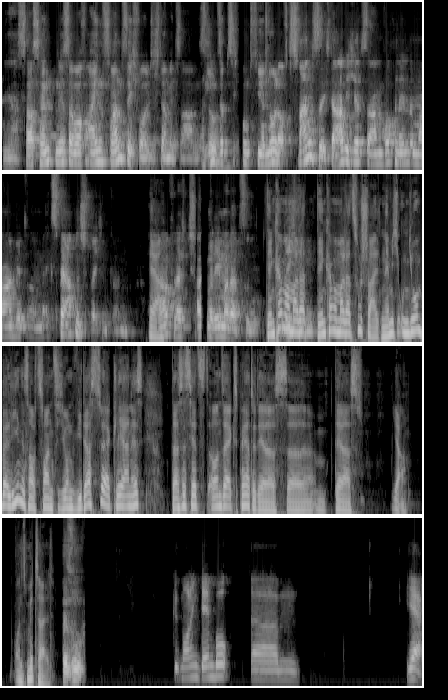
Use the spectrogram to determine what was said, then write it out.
Ja, Southampton ist aber auf 21, wollte ich damit sagen. So. 77.40 auf 20. Da habe ich jetzt am Wochenende mal mit einem Experten sprechen können. Ja. ja. vielleicht schalten wir den mal dazu. Den können wir mal, den können wir mal dazu schalten. Nämlich Union Berlin ist auf 20 und wie das zu erklären ist, das ist jetzt unser Experte, der das, äh, der das, ja, uns mitteilt. Versuch. Good morning, Dembo. Um, yeah,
